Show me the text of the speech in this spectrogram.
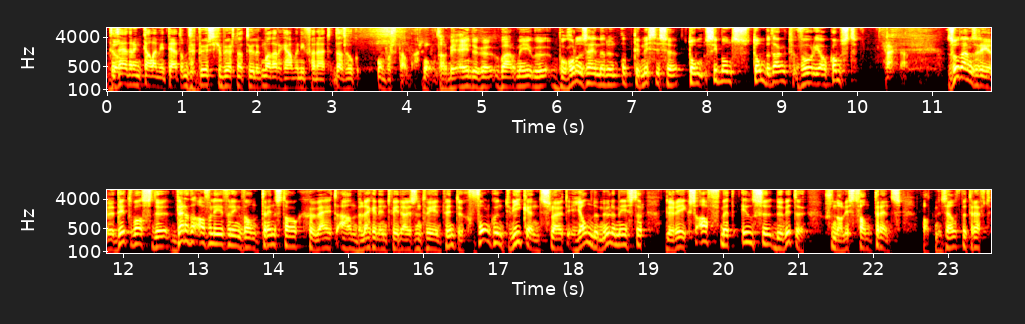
Tenzij er een calamiteit op de beurs gebeurt natuurlijk, maar daar gaan we niet vanuit. Dat is ook onvoorspelbaar. Bon, daarmee eindigen waarmee we begonnen zijn met een optimistische Tom Simons. Tom, bedankt voor jouw komst. Graag gedaan. Zo, dames en heren, dit was de derde aflevering van Trendstalk gewijd aan beleggen in 2022. Volgend weekend sluit Jan de Meulemeester de reeks af met Ilse de Witte, journalist van Trends. Wat mezelf betreft,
